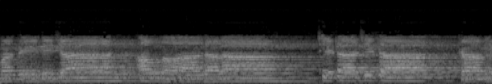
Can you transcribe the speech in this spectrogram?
Mati di jalan Allah adalah Cita-cita kami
